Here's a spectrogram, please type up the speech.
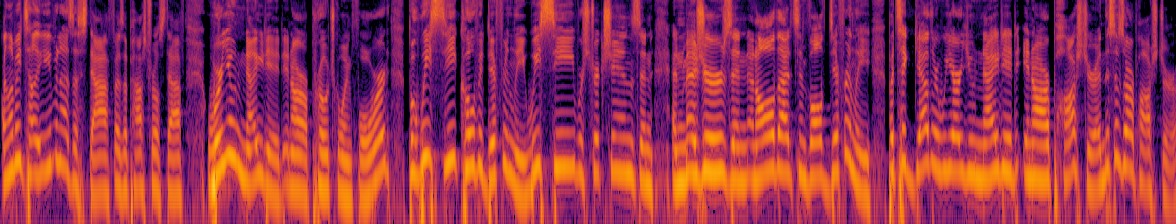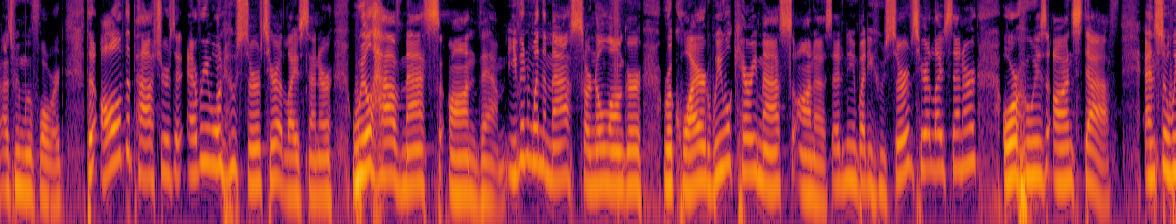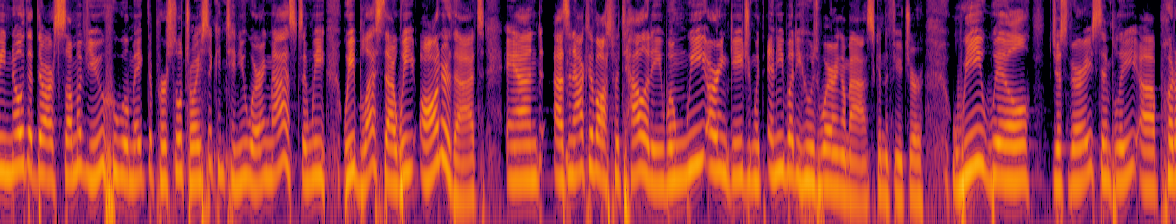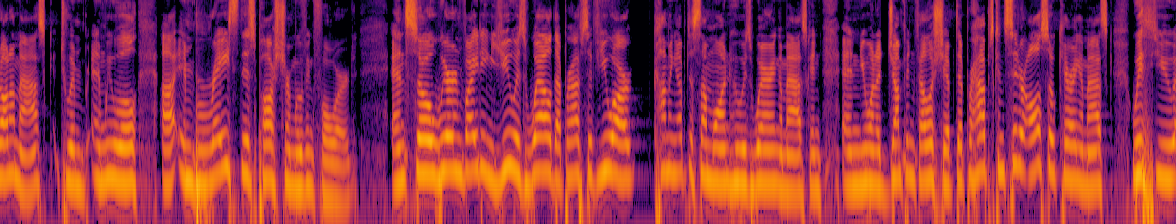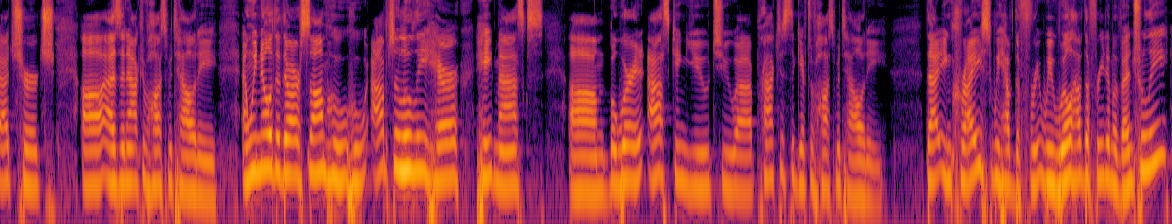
and let me tell you, even as a staff, as a pastoral staff, we're united in our approach going forward, but we see COVID differently. We see restrictions and, and measures and, and all that's involved differently. But together we are united in our posture. And this is our posture as we move forward that all of the pastors and everyone who serves here at Life Center will have masks on them. Even when the masks are no longer required, we will carry masks on us. Anybody who serves here at Life Center or who is on staff. And so we know that there are some of you who will make the personal choice to continue wearing masks. And we, we bless that. We honor that. And as an act of hospitality, when we are engaging with anybody who is wearing a mask in the future, we will just very simply uh, put on a mask to em- and we will uh, embrace this posture moving forward. And so we're inviting you as well that perhaps if you are coming up to someone who is wearing a mask and, and you want to jump in fellowship, that perhaps consider also carrying a mask with you at church uh, as an act of hospitality. And we know that there are some who, who absolutely hair, hate masks, um, but we're asking you to uh, practice the gift of hospitality. That in Christ we have the free, we will have the freedom eventually,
